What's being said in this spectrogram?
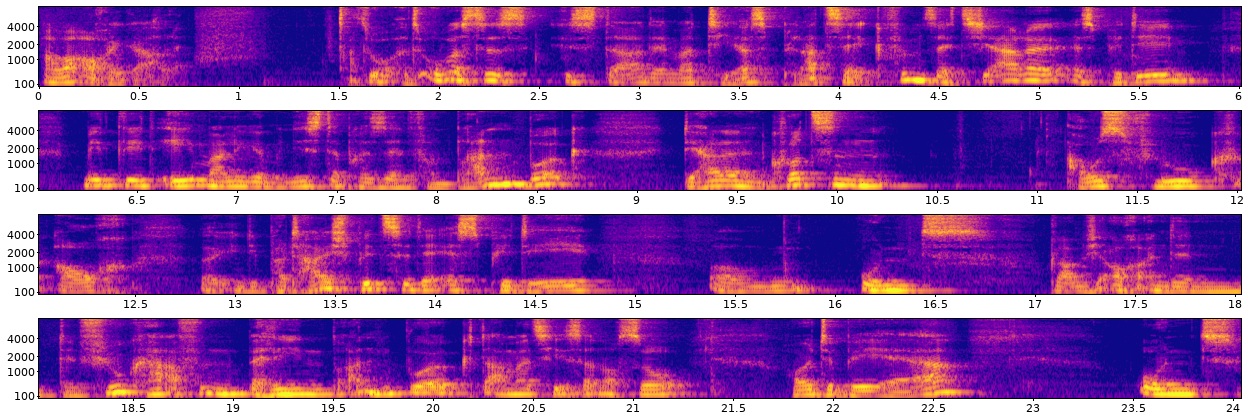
aber auch egal. So, als oberstes ist da der Matthias Platzek, 65 Jahre, SPD-Mitglied, ehemaliger Ministerpräsident von Brandenburg. Der hat einen kurzen Ausflug auch äh, in die Parteispitze der SPD ähm, und, glaube ich, auch an den, den Flughafen Berlin-Brandenburg. Damals hieß er noch so, heute BER und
